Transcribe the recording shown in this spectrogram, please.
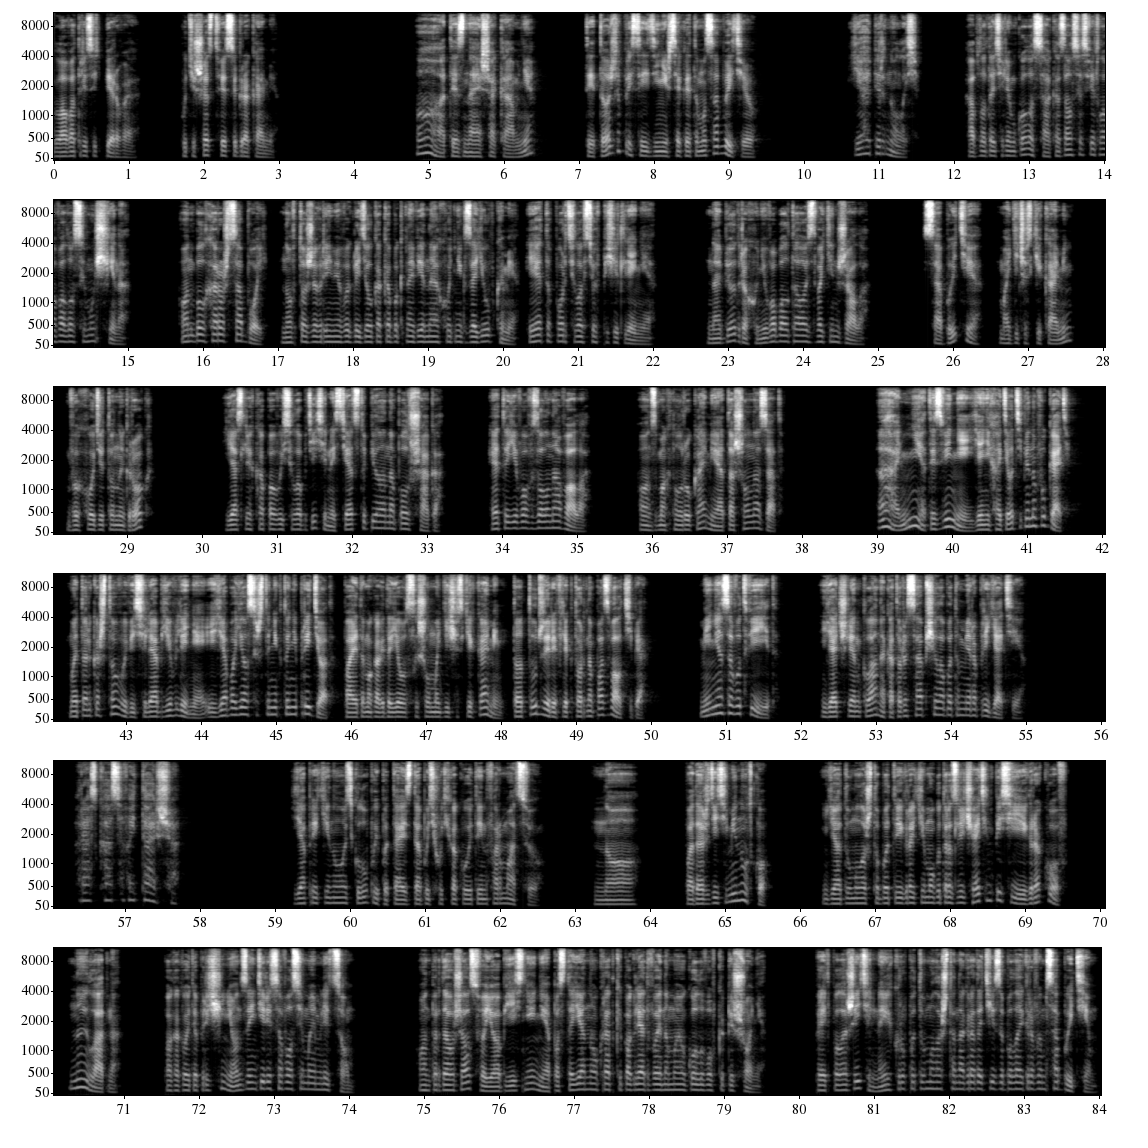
Глава 31. Путешествие с игроками. О, ты знаешь о камне? Ты тоже присоединишься к этому событию? Я обернулась. Обладателем голоса оказался светловолосый мужчина. Он был хорош собой, но в то же время выглядел как обыкновенный охотник за юбками, и это портило все впечатление. На бедрах у него болталось два кинжала. Событие? Магический камень? Выходит, он игрок? Я слегка повысила бдительность и отступила на полшага. Это его взволновало. Он взмахнул руками и отошел назад. «А, нет, извини, я не хотел тебя напугать. Мы только что вывесили объявление, и я боялся, что никто не придет, поэтому когда я услышал магический камень, то тут же рефлекторно позвал тебя. Меня зовут Виит. Я член клана, который сообщил об этом мероприятии». «Рассказывай дальше», я прикинулась глупой, пытаясь добыть хоть какую-то информацию. Но... Подождите минутку. Я думала, что бета-игроки могут различать NPC и игроков. Ну и ладно. По какой-то причине он заинтересовался моим лицом. Он продолжал свое объяснение, постоянно украдкой поглядывая на мою голову в капюшоне. Предположительно, их группа думала, что награда Тиза была игровым событием.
